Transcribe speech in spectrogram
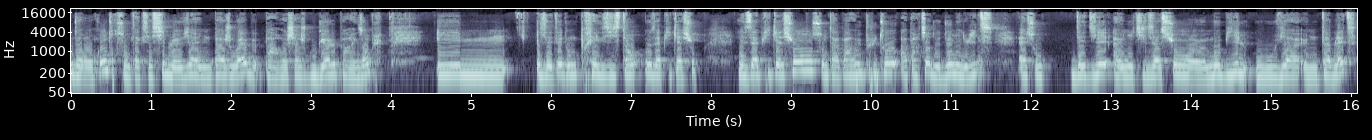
de rencontre sont accessibles via une page web par recherche Google par exemple, et hum, ils étaient donc préexistants aux applications. Les applications sont apparues plutôt à partir de 2008. Elles sont dédiées à une utilisation euh, mobile ou via une tablette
